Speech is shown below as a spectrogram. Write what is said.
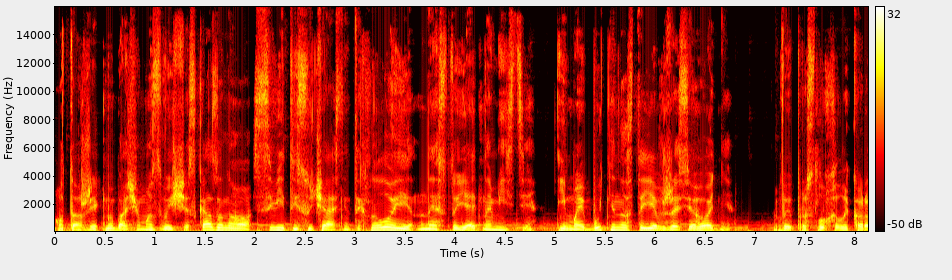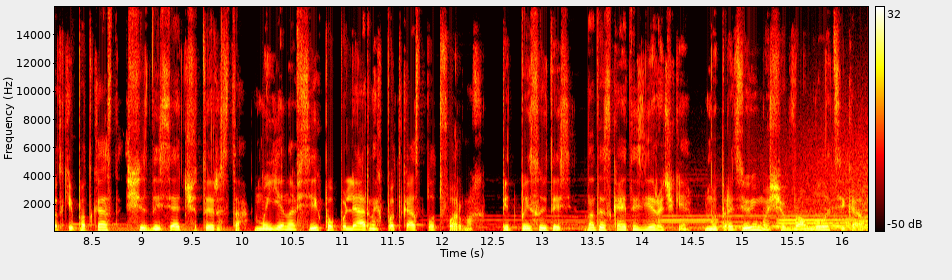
Отож, як ми бачимо з вище сказаного, світ і сучасні технології не стоять на місці, і майбутнє настає вже сьогодні. Ви прослухали короткий подкаст 60400. Ми є на всіх популярних подкаст-платформах. Підписуйтесь, натискайте зірочки. Ми працюємо, щоб вам було цікаво.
